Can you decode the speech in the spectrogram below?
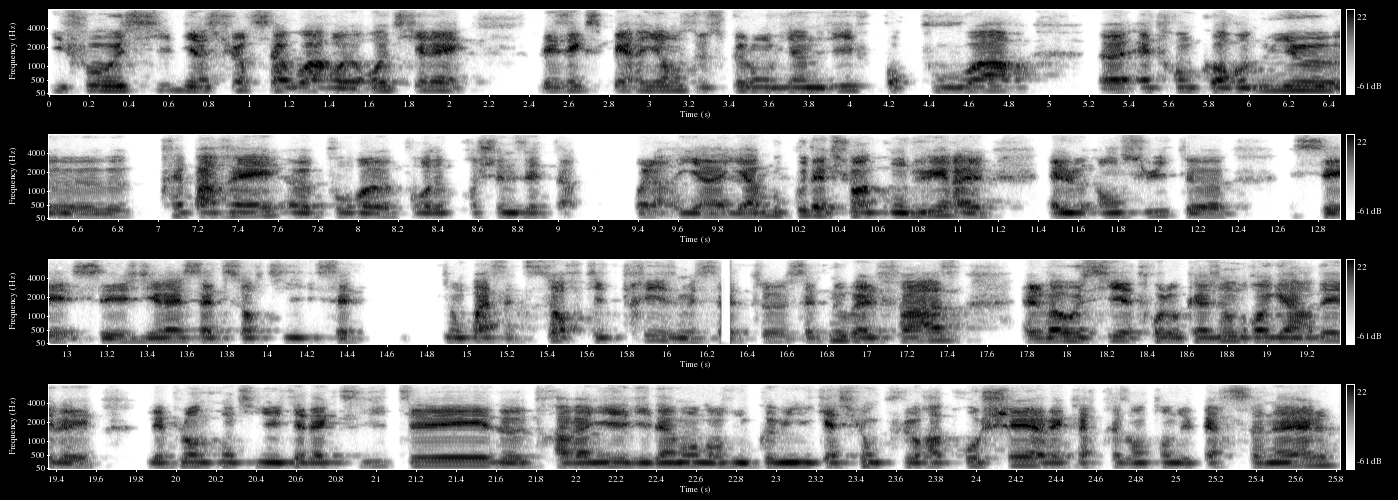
il faut aussi bien sûr savoir euh, retirer les expériences de ce que l'on vient de vivre pour pouvoir euh, être encore mieux euh, préparé pour pour de prochaines étapes. Voilà, il y a, il y a beaucoup d'actions à conduire. Elle, elle ensuite, c'est, je dirais, cette sortie, cette non pas cette sortie de crise, mais cette, cette nouvelle phase, elle va aussi être l'occasion de regarder les, plans de continuité d'activité, de travailler évidemment dans une communication plus rapprochée avec les représentants du personnel,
